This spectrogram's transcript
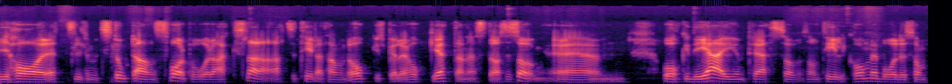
vi har ett, liksom ett, stort ansvar på våra axlar att se till att Hammarby Hockey spelar i Hockeyettan nästa säsong. Ehm, och det är ju en press som, som tillkommer både som,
